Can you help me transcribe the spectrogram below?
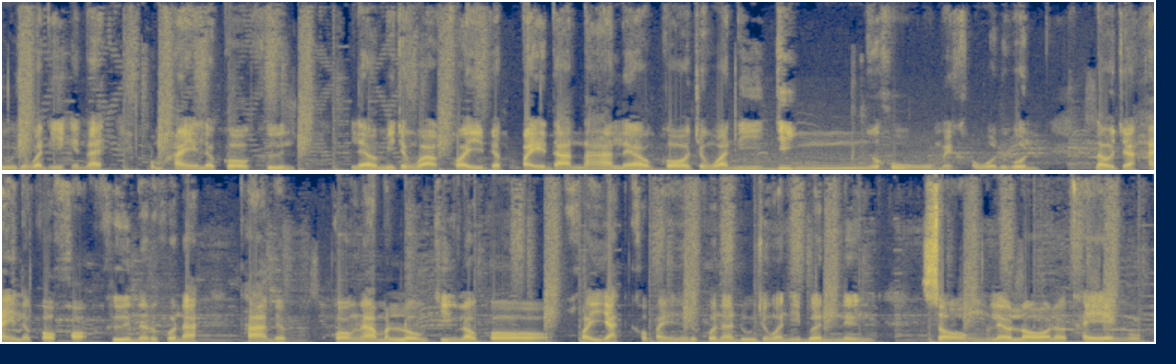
ดูจังหวะนี้เห็นไหมผมให้แล้วก็คืน แล้วมีจังหวะค่อยแบบไปด้านหน้าแล้วก็จังหวะนี้ยิงโอ้โหไม่เข้าหัวทุกคน เราจะให้แล้วก็เคาะคืนนะทุกคนนะ ถ้าแบบกองหน้ามันโล่งจริงเราก็ค่อยยัดเข้าไปนะทุกคนนะดูจังหวะนี้เบิ้ลหนึ่งสองแล้วรอแล้วแทงโอ้โห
